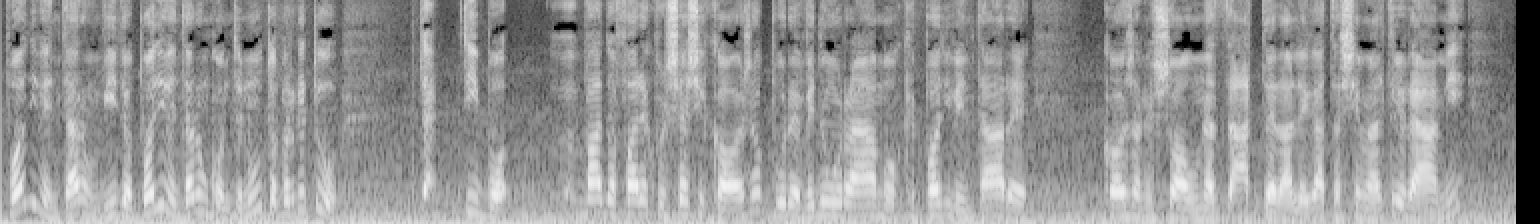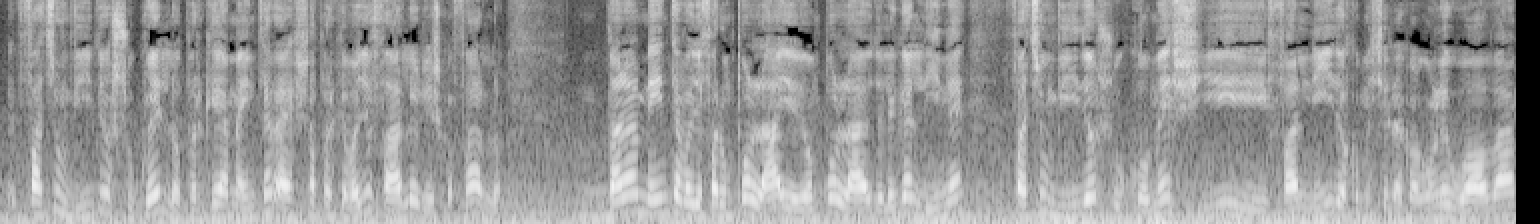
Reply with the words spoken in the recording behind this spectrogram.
può diventare un video, può diventare un contenuto, perché tu, cioè, tipo, vado a fare qualsiasi cosa, oppure vedo un ramo che può diventare, cosa ne so, una zattera legata assieme ad altri rami, faccio un video su quello perché a me interessa, perché voglio farlo e riesco a farlo banalmente voglio fare un pollaio, io ho un pollaio delle galline, faccio un video su come si fa il nido, come si raccolgono le uova,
